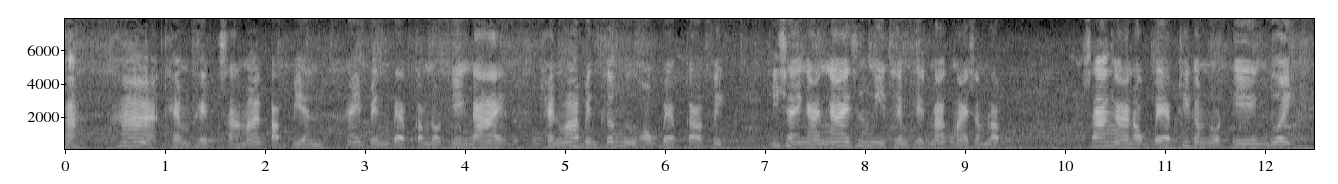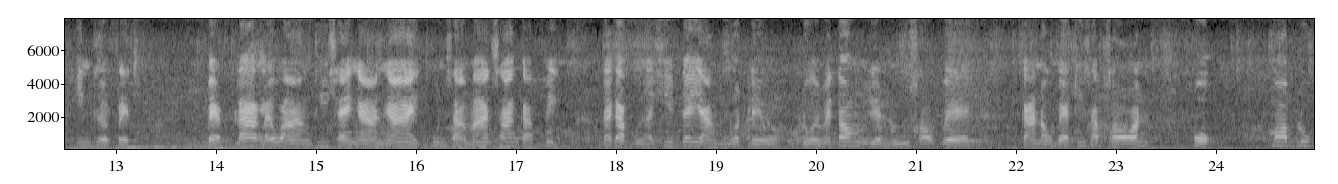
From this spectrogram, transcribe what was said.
ค่ะ 5. เทมเพลตสามารถปรับเปลี่ยนให้เป็นแบบกำหนดเองได้แคนวาเป็นเครื่องมือออกแบบกราฟิกที่ใช้งานง่าย ซึ่งมีเทมเพลตมากมายสำหรับ สร้างงานออกแบบที่กำหนดเองด้วยอินเทอร์เฟซแบบลากและวางที่ใช้งานง่าย คุณสามารถสร้างกราฟิก ระดับมืออาชีพได้อย่างรวดเร็ว โดยไม่ต้องเรียนรู้ซอฟต์แวร์ การออกแบบที่ซับซ้อน 6. มอบรูป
